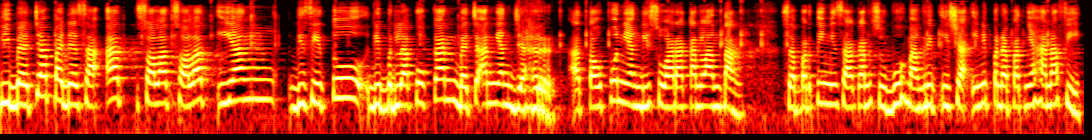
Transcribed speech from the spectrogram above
dibaca pada saat sholat-sholat yang di situ diberlakukan bacaan yang jahar ataupun yang disuarakan lantang. Seperti misalkan subuh, maghrib, isya. Ini pendapatnya Hanafi.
